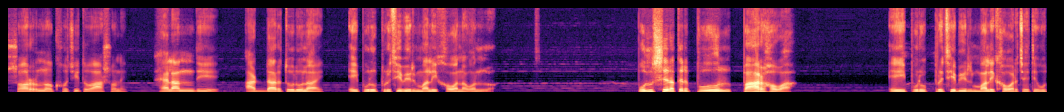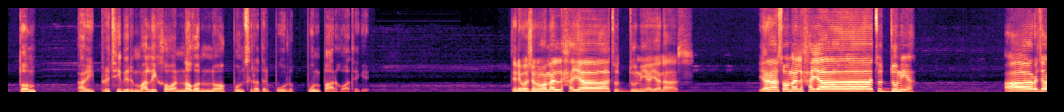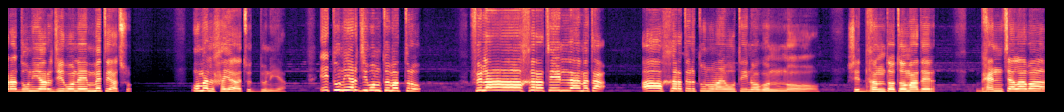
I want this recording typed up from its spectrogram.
স্বর্ণ খচিত আসনে হেলান দিয়ে আড্ডার তুলনায় এই পুরো পৃথিবীর মালিক হওয়া নগণ্য। পুলসেরাতের পুল পার হওয়া, এই পুরো পৃথিবীর মালিক হওয়ার চাইতে উত্তম, আর এই পৃথিবীর মালিক হওয়া নগণ্য পুলসিরাতের পুর পুল পার হওয়া থেকে। তিনি বলছেন, ওমাল হায়াতুদ দুনিয়া ইয়ানাস। ইয়ানাস, ওমাল হায়াতুদ দুনিয়া। আর যারা দুনিয়ার জীবনে মেতে আছো ওমাল হায়াতুদ দুনিয়া। এই দুনিয়ার জীবন তো মাত্র। ফিল আখিরাতি ইল্লা মাতা। আখিরাতের তুলনায় অতি নগণ্য। সিদ্ধান্ত তোমাদের, ভ্যান চালাবা,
